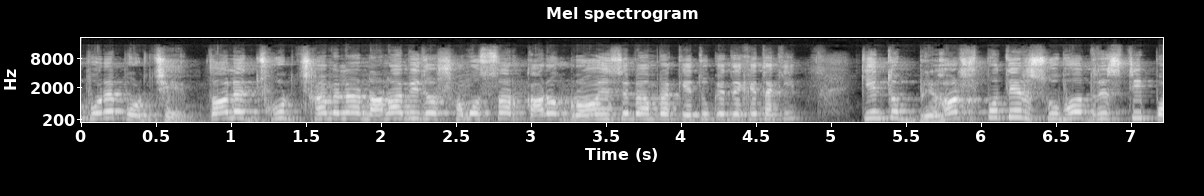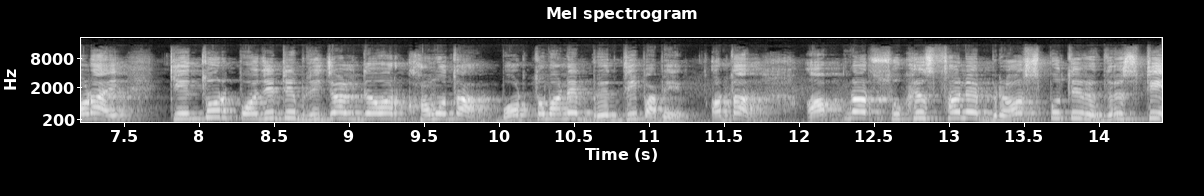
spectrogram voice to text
উপরে পড়ছে। তাহলে ঝুট ঝামেলা, নানাবিধ সমস্যার কারক গ্রহ হিসেবে আমরা কেতুকে দেখে থাকি। কিন্তু বৃহস্পতির শুভ দৃষ্টি পড়ায় কেতুর পজিটিভ রেজাল্ট দেওয়ার ক্ষমতা বর্তমানে বৃদ্ধি পাবে। অর্থাৎ আপনার সুখস্থানে বৃহস্পতির দৃষ্টি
